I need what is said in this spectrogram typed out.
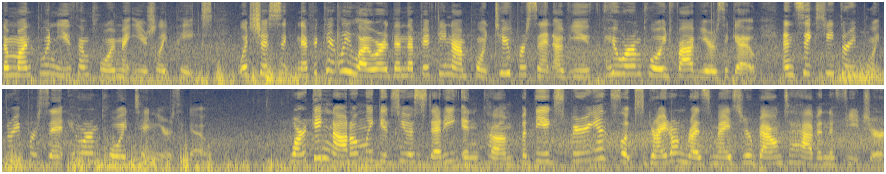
the month when youth employment usually peaks, which is significantly lower than the 59.2% of youth who were employed five years ago and 63.3% who were employed 10 years ago. Working not only gives you a steady income, but the experience looks great on resumes you're bound to have in the future.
